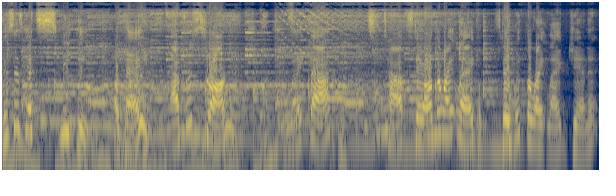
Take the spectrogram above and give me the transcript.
This is gets sneaky. Okay? Abs strong. Leg back, tap, stay on the right leg, stay with the right leg. Janet.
